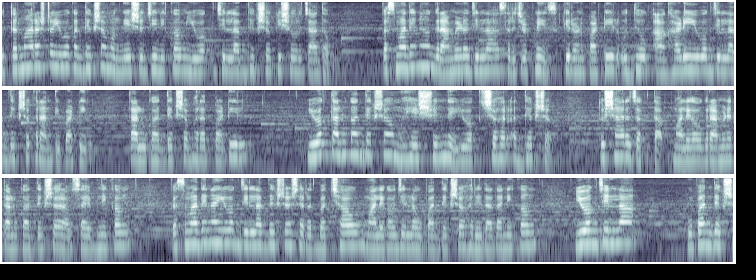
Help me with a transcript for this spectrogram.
उत्तर महाराष्ट्र युवक अध्यक्ष मंगेशजी निकम युवक जिल्हाध्यक्ष किशोर जाधव कसमादेना ग्रामीण जिल्हा सरचिटणीस किरण पाटील उद्योग आघाडी युवक जिल्हाध्यक्ष क्रांती पाटील तालुका अध्यक्ष भरत पाटील युवक तालुका अध्यक्ष महेश शिंदे युवक शहर अध्यक्ष तुषार जगताप मालेगाव ग्रामीण तालुका अध्यक्ष रावसाहेब निकम कसमादेना युवक जिल्हाध्यक्ष शरद बच्छाव मालेगाव जिल्हा उपाध्यक्ष हरिदादा निकम युवक जिल्हा उपाध्यक्ष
